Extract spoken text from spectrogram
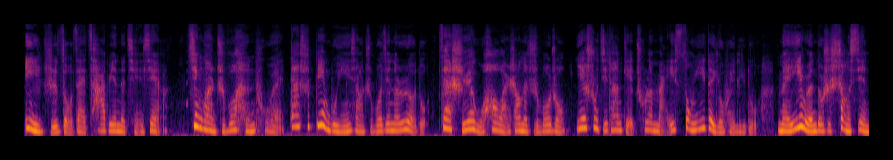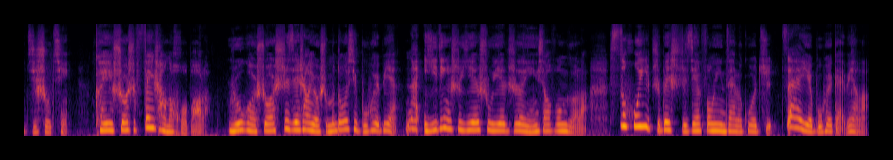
一直走在擦边的前线啊！尽管直播很土味，但是并不影响直播间的热度。在十月五号晚上的直播中，椰树集团给出了买一送一的优惠力度，每一轮都是上线即售罄。可以说是非常的火爆了。如果说世界上有什么东西不会变，那一定是椰树椰汁的营销风格了。似乎一直被时间封印在了过去，再也不会改变了。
